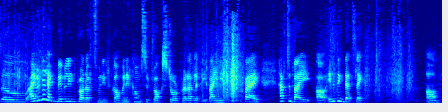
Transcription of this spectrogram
So I really like Maybelline products when it when it comes to drugstore product. Like if I need if I have to buy uh, anything that's like um,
